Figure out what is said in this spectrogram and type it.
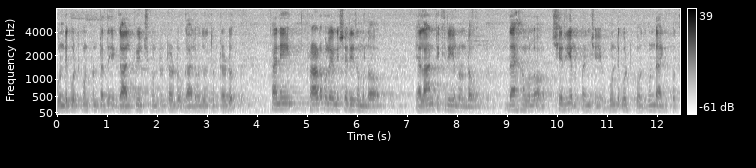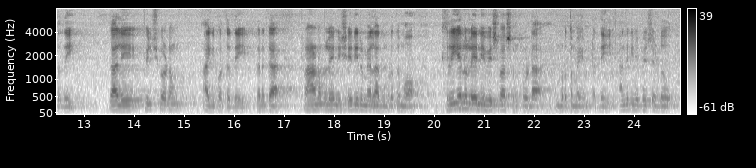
గుండె కొట్టుకుంటుంటుంది గాలి పీల్చుకుంటుంటాడు గాలి వదులుతుంటాడు. కానీ ప్రాణము లేని శరీరంలో ఎలాంటి క్రియలు ఉండవు. దేహంలో చర్యలు పనిచేయవు. గుండె కొట్టుకోదు గుండె ఆగిపోతుంది. గాలి పీల్చుకోవడం ఆగిపోతుంది. కనుక ప్రాణము లేని శరీరం ఎలాగ మృతమో క్రియలు లేని విశ్వాసం కూడా మృతమై ఉంటుంది. అందుకే చెప్పేసాడు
